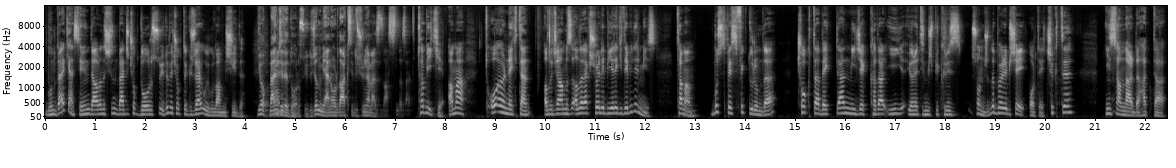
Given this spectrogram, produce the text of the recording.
Bunu derken senin davranışın bence çok doğrusuydu ve çok da güzel uygulanmışıydı. Yok bence de doğrusuydu canım. Yani orada aksi düşünülemezdi aslında zaten. Tabii ki ama o örnekten alacağımızı alarak şöyle bir yere gidebilir miyiz? Tamam bu spesifik durumda çok da beklenmeyecek kadar iyi yönetilmiş bir kriz sonucunda böyle bir şey ortaya çıktı. İnsanlar da hatta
